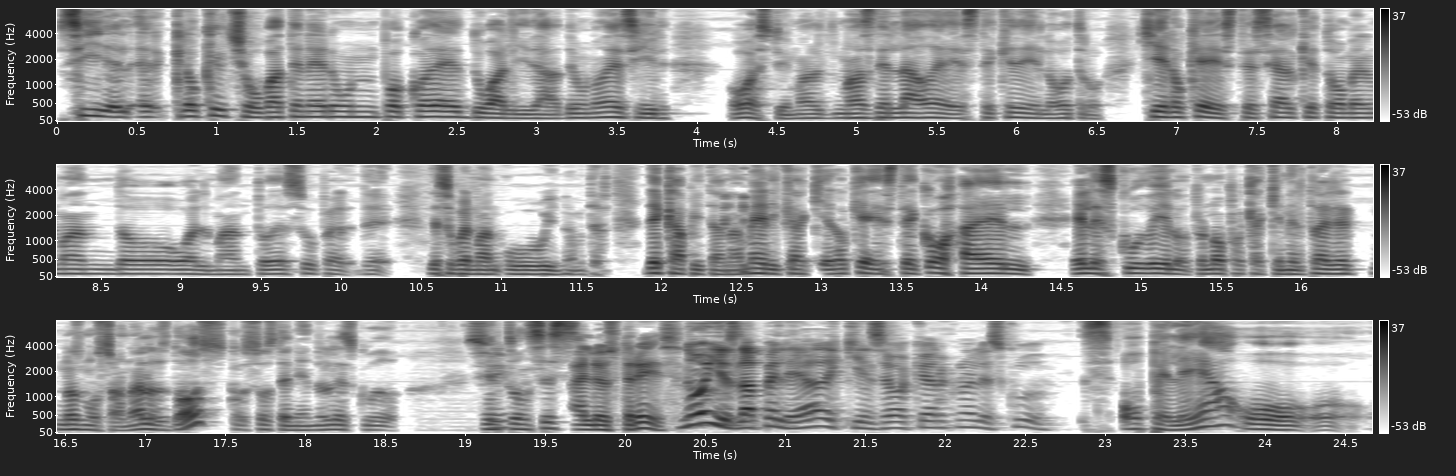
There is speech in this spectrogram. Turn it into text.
sí, el- el- creo que el show va a tener un poco de dualidad de uno decir, oh, estoy más, más del lado de este que del otro. Quiero que este sea el que tome el mando o el manto de, super, de, de Superman, uy, no me de Capitán América. Quiero que este coja el, el escudo y el otro no, porque aquí en el trailer nos mostraron a los dos sosteniendo el escudo. Sí. Entonces, A los tres. No, y es la pelea de quién se va a quedar con el escudo. o pelea o-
